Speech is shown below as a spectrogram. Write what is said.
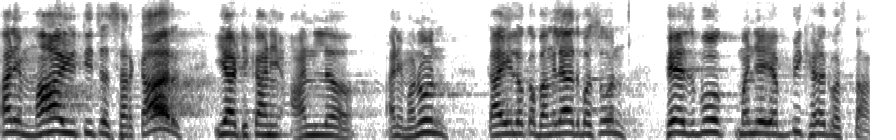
आणि महायुतीचं सरकार या ठिकाणी आणलं. आणि म्हणून काही लोक बंगल्यात बसून फेसबुक म्हणजे यब्बी बी खेळत बसतात.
